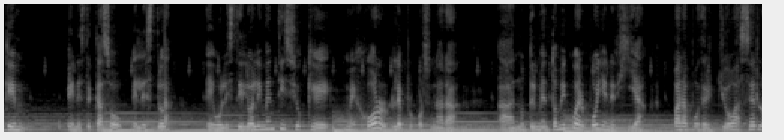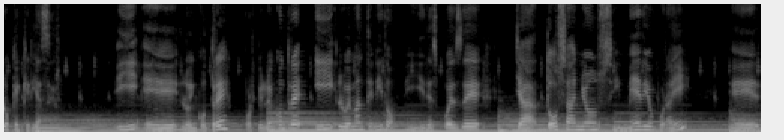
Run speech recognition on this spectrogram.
que, en este caso, el estilo eh, el estilo alimenticio que mejor le proporcionará a nutrimiento a mi cuerpo y energía para poder yo hacer lo que quería hacer y eh, lo encontré, porque lo encontré y lo he mantenido. Y después de ya dos años y medio por ahí, he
